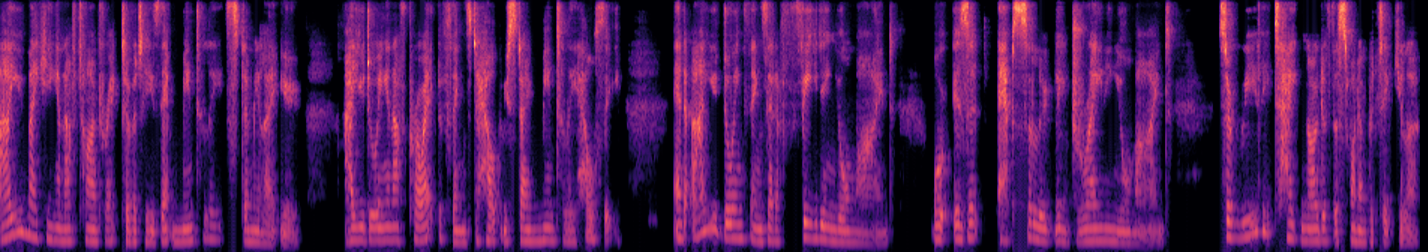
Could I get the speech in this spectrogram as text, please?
Are you making enough time for activities that mentally stimulate you? Are you doing enough proactive things to help you stay mentally healthy? And are you doing things that are feeding your mind or is it absolutely draining your mind? So, really take note of this one in particular.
